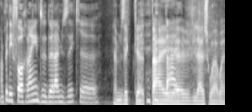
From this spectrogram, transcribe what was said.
un peu des forains du- de la musique. Euh. La musique euh, thaï, Thaï. euh, villageois, ouais.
